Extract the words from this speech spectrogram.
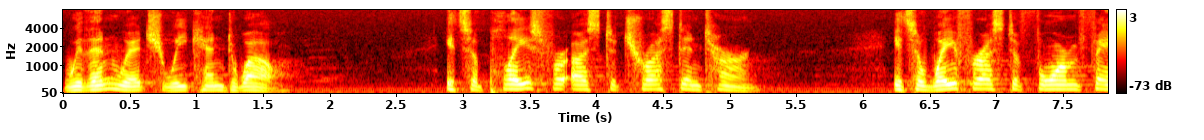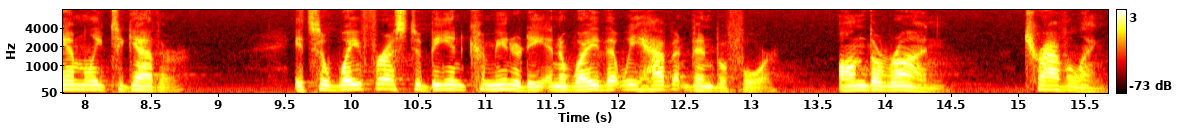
within which we can dwell. It's a place for us to trust and turn. It's a way for us to form family together. It's a way for us to be in community in a way that we haven't been before, on the run, traveling.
